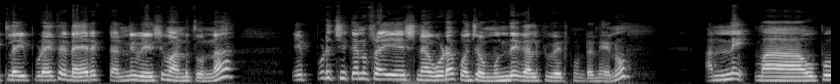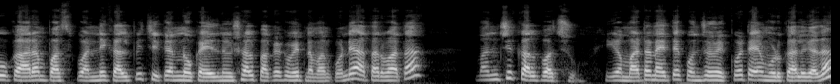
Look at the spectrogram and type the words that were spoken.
ఇట్లా ఇప్పుడైతే డైరెక్ట్ అన్నీ వేసి వండుతున్నా. ఎప్పుడు చికెన్ ఫ్రై చేసినా కూడా కొంచెం ముందే కలిపి పెట్టుకుంటా నేను. అన్నీ మా ఉప్పు కారం పసుపు అన్నీ కలిపి చికెన్ ఒక ఐదు నిమిషాలు పక్కకు పెట్టినాం అనుకోండి ఆ తర్వాత మంచి కలపచ్చు. ఇక మటన్ అయితే కొంచెం ఎక్కువ టైం ఉడకాలి కదా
